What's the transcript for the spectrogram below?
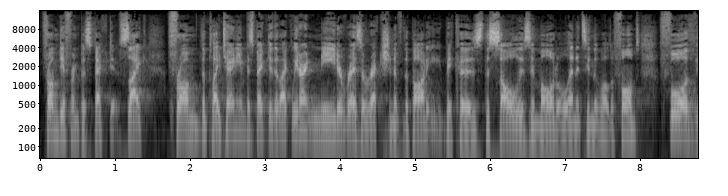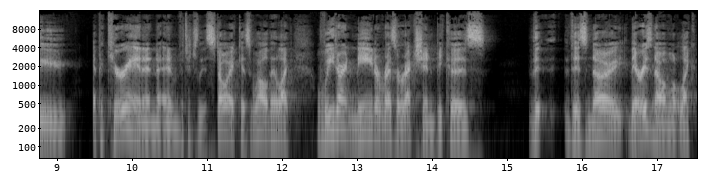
from different perspectives. Like, from the Platonian perspective, they're like, we don't need a resurrection of the body because the soul is immortal and it's in the world of forms. For the Epicurean and, and potentially the Stoic as well, they're like, we don't need a resurrection because the, there's no, there is no immortal, like,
